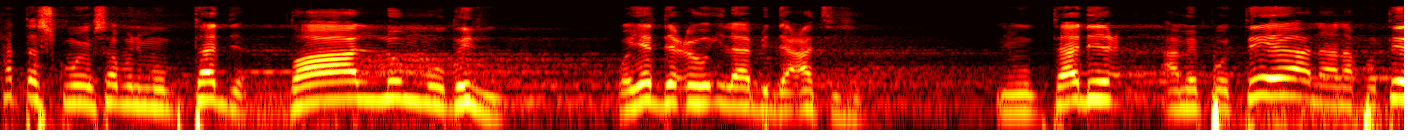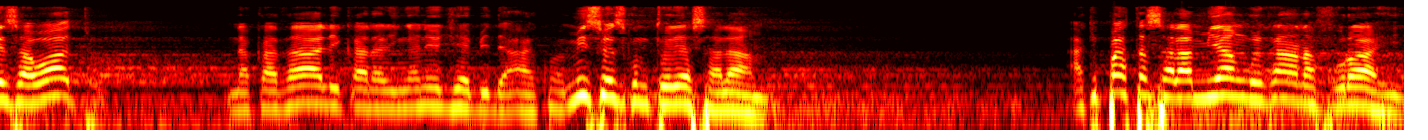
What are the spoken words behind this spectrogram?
Hata siku moja sababu ni mubtadi dhalum mudhil wa yad'u ila bid'atihi. Ni mubtadi amepotea na anapoteza watu na kadhalika analingania juu ya bid'a yake. mimi siwezi kumtolea salamu. Akipata salamu yangu nikana anafurahi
